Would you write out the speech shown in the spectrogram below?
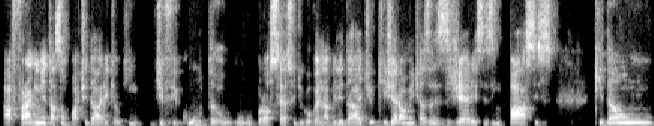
a fragmentação partidária, que é o que dificulta o, o processo de governabilidade e o que geralmente às vezes gera esses impasses que dão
